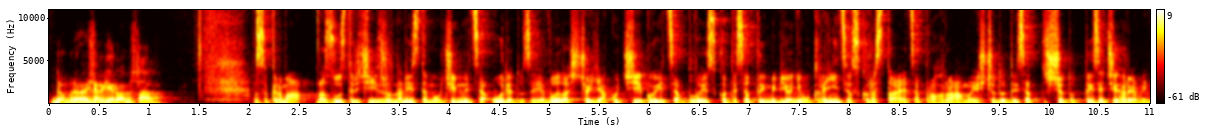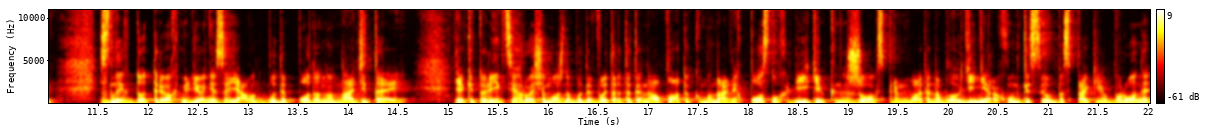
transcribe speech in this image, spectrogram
Добрий вечір, героям слава. Зокрема, на зустрічі із журналістами очільниця уряду заявила, що як очікується, близько 10 мільйонів українців скористаються програмою щодо 10, щодо тисячі гривень. З них до 3 мільйонів заявок буде подано на дітей. Як і торік, ці гроші можна буде витратити на оплату комунальних послуг, ліків, книжок, спрямувати на благодійні рахунки сил безпеки і оборони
